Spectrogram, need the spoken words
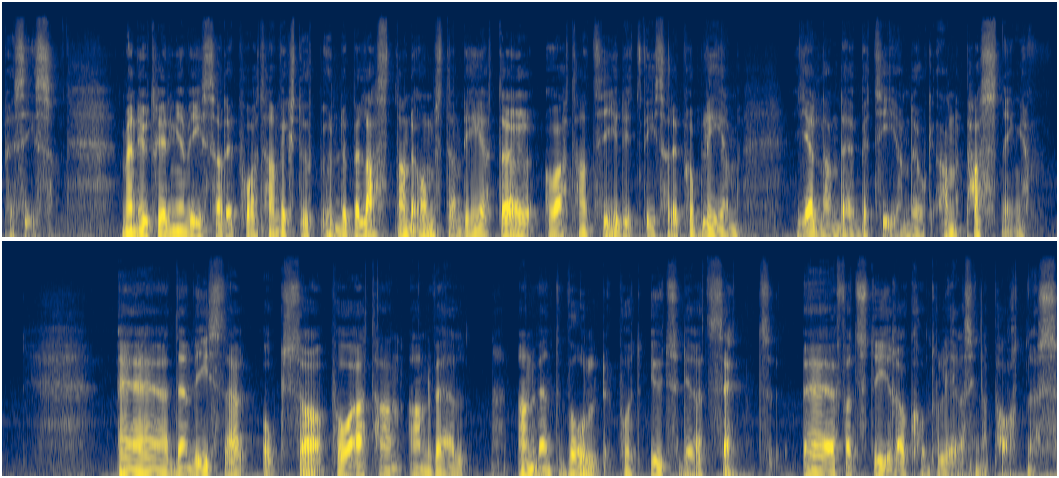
precis. Men utredningen visade på att han växte upp under belastande omständigheter och att han tidigt visade problem gällande beteende och anpassning. Eh, Den visar också på att han använt våld på ett utstuderat sätt för att styra och kontrollera sina partners.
